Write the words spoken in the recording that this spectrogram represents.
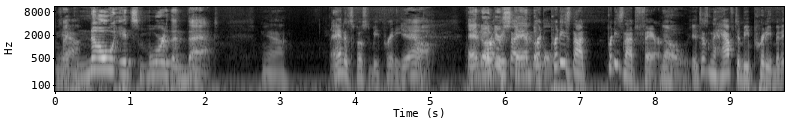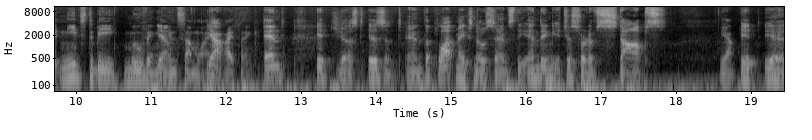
It's yeah, Like no, it's more than that. yeah. And it's supposed to be pretty. Yeah, and Or at least, I- understandable. pretty's not pretty's not fair. No, it, it- doesn't have to be pretty, but it needs to be moving Yeah. in some way. Yeah. I think. and it just isn't. And the plot makes no sense. The ending, it just sort of stops. Yeah. It yeah.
